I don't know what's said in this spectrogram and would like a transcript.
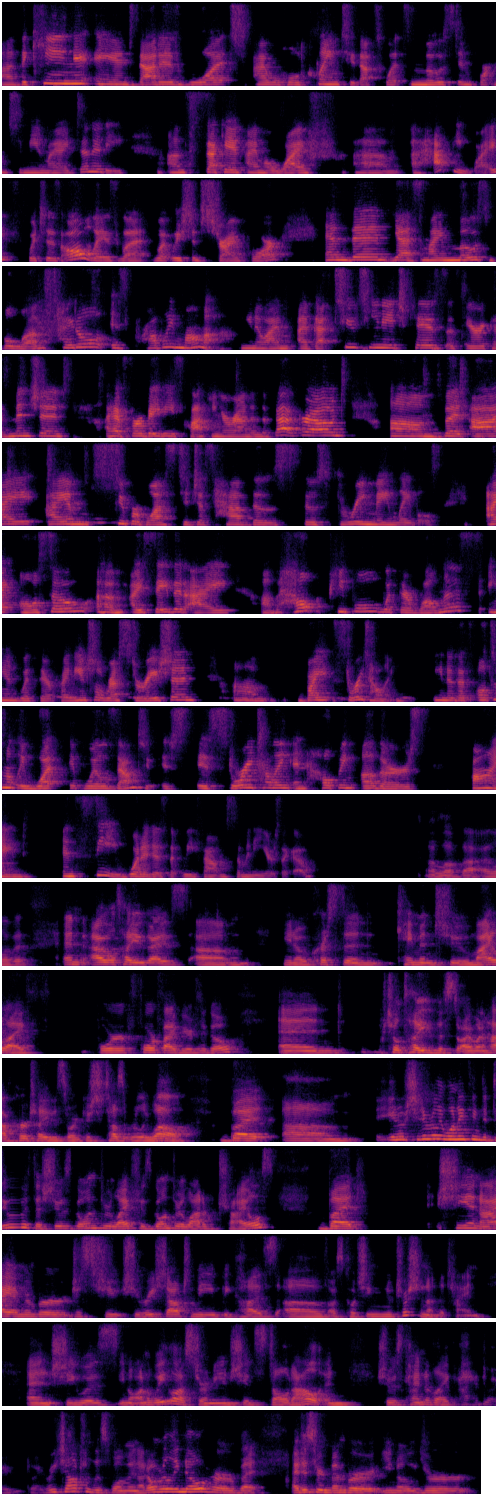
uh, the King, and that is what I will hold claim to. That's what's most important to me in my identity. Um, second, I'm a wife, um, a happy wife, which is always what what we should strive for. And then, yes, my most beloved title is probably mama. You know, I'm I've got two teenage kids, as Erica mentioned. I have fur babies clacking around in the background. Um, but I I am super blessed to just have those those three main labels. I also um, I say that I um, help people with their wellness and with their financial restoration um, by storytelling. You know that's ultimately what it boils down to is, is storytelling and helping others find and see what it is that we found so many years ago. I love that. I love it. And i will tell you guys um, you know kristin came into my life four four or five years ago and she'll tell you the story i want to have her tell you the story because she tells it really well but um, you know she didn't really want anything to do with this she was going through life she was going through a lot of trials but she and I, I remember just she she reached out to me because of I was coaching nutrition at the time. And she was, you know, on a weight loss journey and she had stalled out. And she was kind of like, do I do I reach out to this woman? I don't really know her, but I just remember, you know, you're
